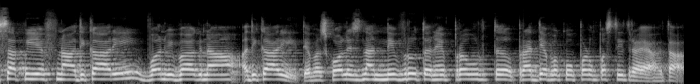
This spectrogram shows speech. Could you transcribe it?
એસઆરપીએફના અધિકારી, વન વિભાગના અધિકારી તેમજ કોલેજના નિવૃત્ત અને પ્રવૃત્ત પ્રાધ્યાપકો પણ ઉપસ્થિત રહ્યા હતા.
